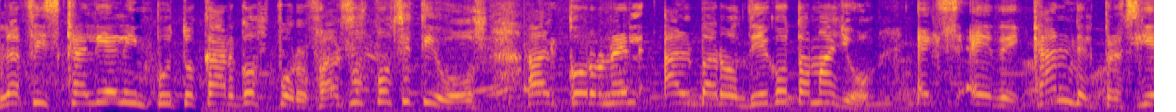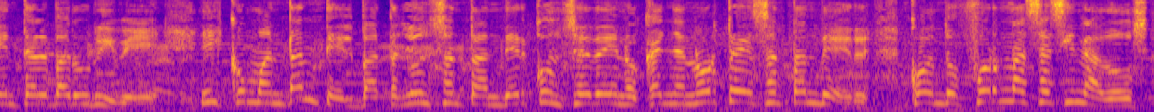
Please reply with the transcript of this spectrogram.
la Fiscalía le imputó cargos por falsos positivos al coronel Álvaro Diego Tamayo, ex edecán del presidente Álvaro Uribe y comandante del batallón Santander con sede en Ocaña Norte de Santander, cuando fueron asesinados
